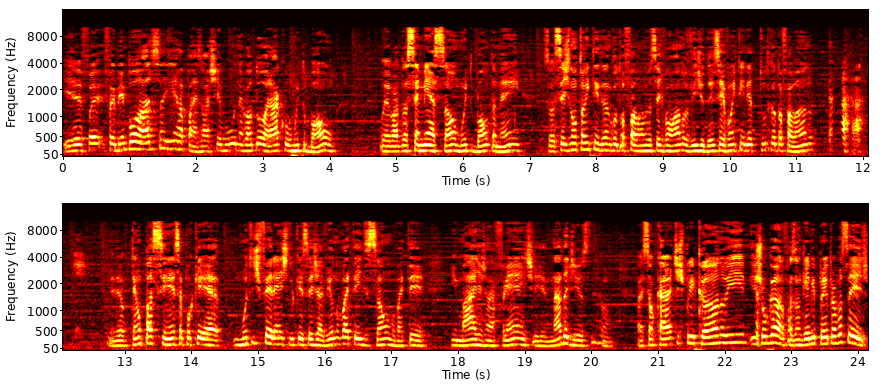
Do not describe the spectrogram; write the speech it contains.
E foi, foi bem bolado isso aí, rapaz. Eu achei o negócio do oráculo muito bom. O negócio da semeação muito bom também. Se vocês não estão entendendo o que eu tô falando, vocês vão lá no vídeo dele, vocês vão entender tudo que eu tô falando. Entendeu? Tenham paciência, porque é muito diferente do que você já viu. Não vai ter edição, não vai ter imagens na frente, nada disso. Entendeu? Vai ser o cara te explicando e, e jogando, fazendo gameplay para vocês.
